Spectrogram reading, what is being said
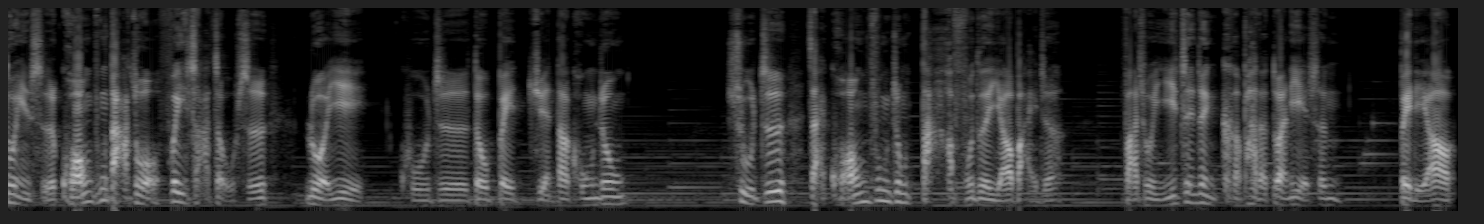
顿时狂风大作，飞沙走石，落叶。枯枝都被卷到空中，树枝在狂风中大幅度的摇摆着，发出一阵阵可怕的断裂声。贝里奥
